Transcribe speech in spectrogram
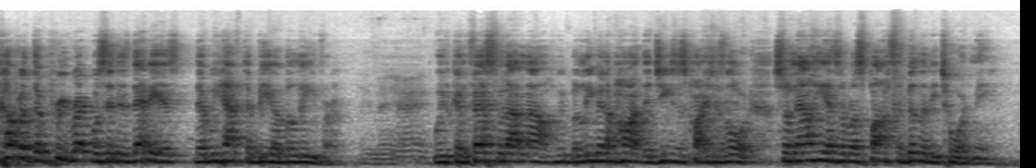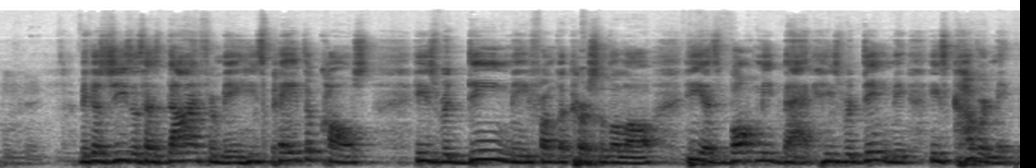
covered the prerequisite is that is that we have to be a believer. We've confessed with our mouth, we believe in our heart that Jesus Christ is Lord. So now He has a responsibility toward me. Because Jesus has died for me, He's paid the cost. He's redeemed me from the curse of the law. He has bought me back. He's redeemed me. He's covered me.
